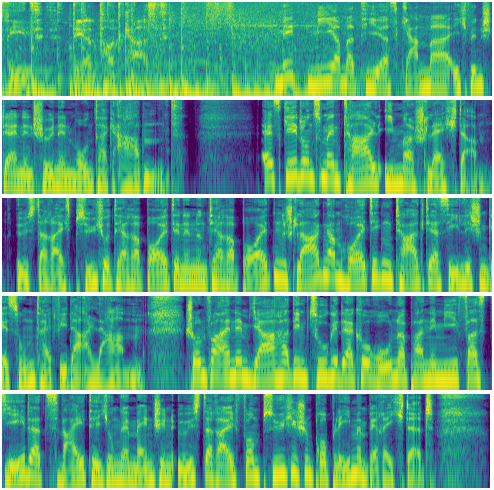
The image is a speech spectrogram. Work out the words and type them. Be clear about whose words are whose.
Speaker 1: Newsfeed, der Podcast.
Speaker 2: Mit mir, Matthias Klammer. Ich wünsche dir einen schönen Montagabend. Es geht uns mental immer schlechter. Österreichs Psychotherapeutinnen und Therapeuten schlagen am heutigen Tag der seelischen Gesundheit wieder Alarm. Schon vor einem Jahr hat im Zuge der Corona-Pandemie fast jeder zweite junge Mensch in Österreich von psychischen Problemen berichtet.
